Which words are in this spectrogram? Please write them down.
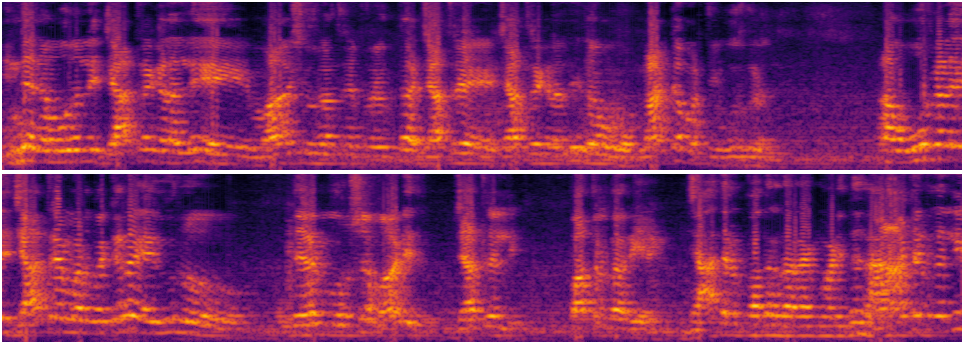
ಹಿಂದೆ ನಮ್ಮೂರಲ್ಲಿ ಜಾತ್ರೆಗಳಲ್ಲಿ ಮಹಾಶಿವರಾತ್ರಿ ಪ್ರಯುಕ್ತ ಜಾತ್ರೆ, ಜಾತ್ರೆಗಳಲ್ಲಿ ನಾವು ನಾಟಕ ಮಾಡ್ತೀವಿ ಊರುಗಳಲ್ಲಿ. ಆ ಊರುಗಳಲ್ಲಿ ಜಾತ್ರೆ ಮಾಡ್ಬೇಕಾದ್ರೆ ಇವರು ಒಂದ್ ಎರಡ್ ಮೂರು ವರ್ಷ ಮಾಡಿದ್ರು ಜಾತ್ರೆಯಲ್ಲಿ. ಪಾತ್ರಧಾರಿಯಾಗಿ. ಜಾತ್ರೆ ಪಾತ್ರಧಾರಿಯಾಗಿ ಮಾಡಿದ್ದು ನಾಟಕದಲ್ಲಿ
